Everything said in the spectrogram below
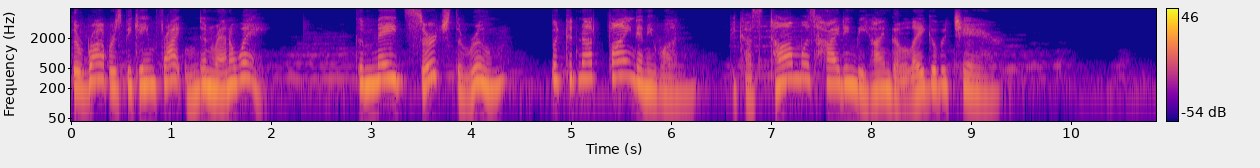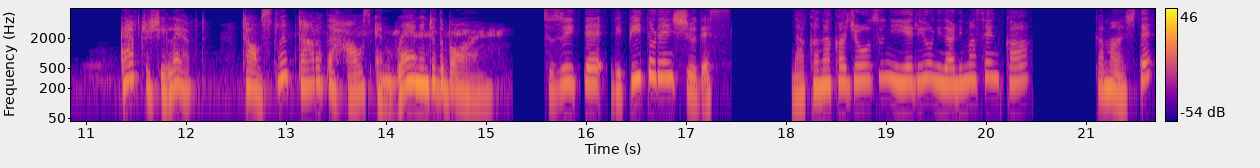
The robbers became frightened and ran away. The maid searched the room but could not find anyone because Tom was hiding behind the leg of a chair. After she left, Tom slipped out of the house and ran into the barn. 続いてリピート練習ですなかなか上手に言えるようになりませんか我慢して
